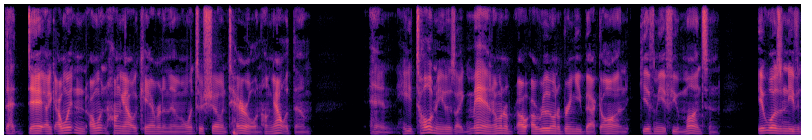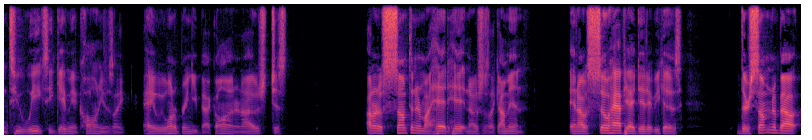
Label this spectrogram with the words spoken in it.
that day, like I went and I went and hung out with Cameron and them. I went to a show in Terrell and hung out with them and he told me he was like, "Man, I'm gonna, I, I really want to bring you back on. Give me a few months." And it wasn't even two weeks. He gave me a call and he was like, "Hey, we want to bring you back on." And I was just, I don't know, something in my head hit, and I was just like, "I'm in." And I was so happy I did it because there's something about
